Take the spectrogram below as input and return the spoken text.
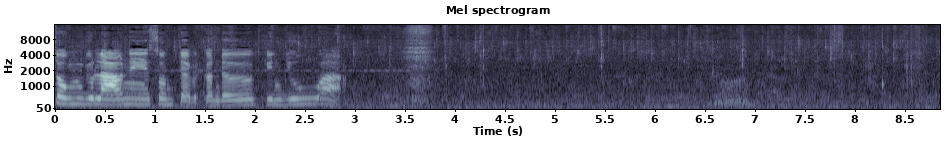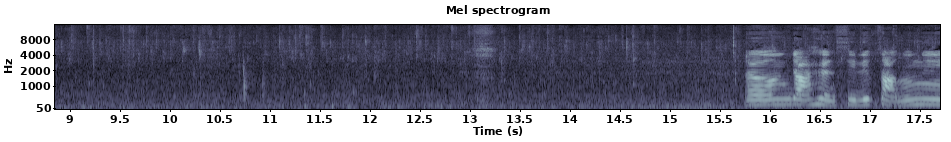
ส่งอยู่ลาวเนส่งใจไปกันเด้อกินยั่วเอออยากเห็นซีรีส์สามนู่นนี่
